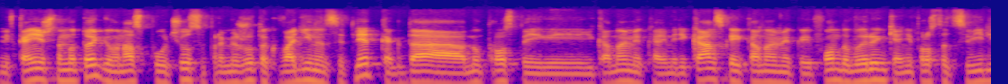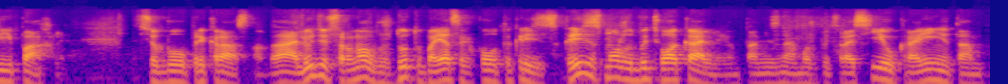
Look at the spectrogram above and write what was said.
И в конечном итоге у нас получился промежуток в 11 лет, когда ну, просто и экономика, американская экономика, и фондовые рынки, они просто цвели и пахли все было прекрасно, да, люди все равно ждут и боятся какого-то кризиса. Кризис может быть локальный, он там, не знаю, может быть в России, Украине, там,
